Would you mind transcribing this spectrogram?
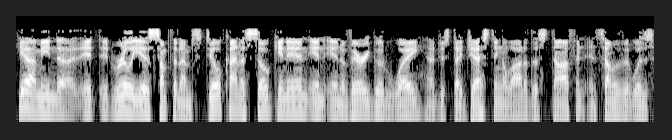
Yeah, I mean, uh, it it really is something I'm still kind of soaking in in in a very good way. Uh, just digesting a lot of the stuff, and and some of it was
